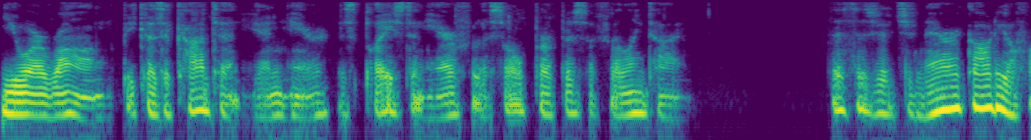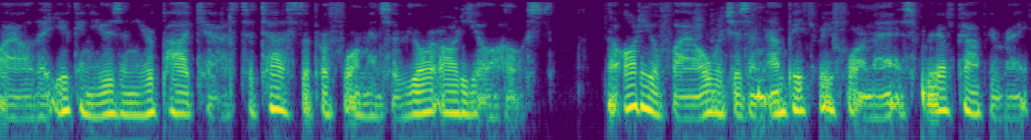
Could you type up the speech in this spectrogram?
you are wrong because the content in here is placed in here for the sole purpose of filling time. This is your generic audio file that you can use in your podcast to test the performance of your audio host. The audio file, which is an MP3 format, is free of copyright,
